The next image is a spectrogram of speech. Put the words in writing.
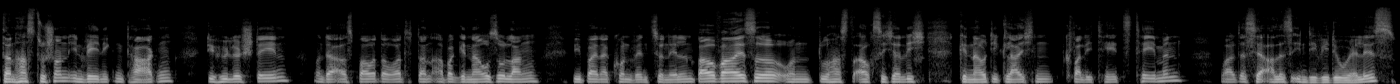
dann hast du schon in wenigen Tagen die Hülle stehen und der Ausbau dauert dann aber genauso lang wie bei einer konventionellen Bauweise und du hast auch sicherlich genau die gleichen Qualitätsthemen, weil das ja alles individuell ist.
